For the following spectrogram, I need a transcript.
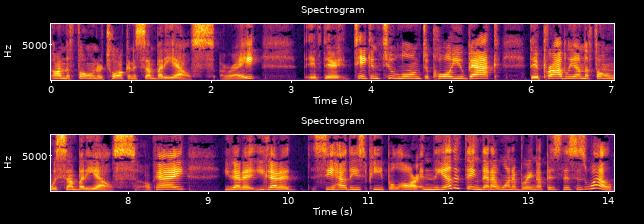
on the phone or talking to somebody else, all right? If they're taking too long to call you back, they're probably on the phone with somebody else, okay? You got to you got to see how these people are. And the other thing that I want to bring up is this as well.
